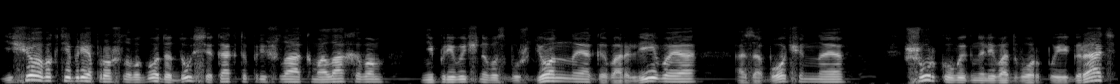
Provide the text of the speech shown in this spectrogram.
Еще в октябре прошлого года Дуся как-то пришла к Малаховым непривычно возбужденная, говорливая, озабоченная. Шурку выгнали во двор поиграть,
